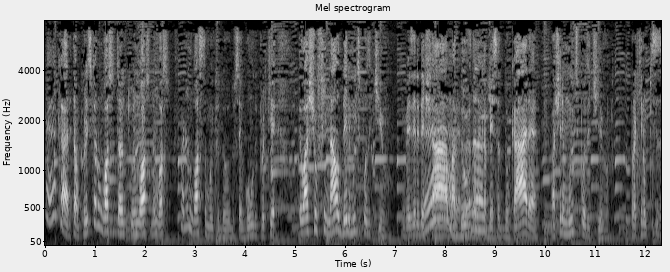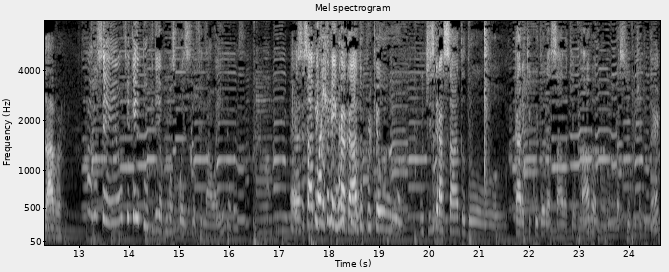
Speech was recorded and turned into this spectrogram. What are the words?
É, cara, então, por isso que eu não gosto tanto, eu não gosto, não gosto, eu não gosto muito do, do segundo, porque eu acho o final dele muito expositivo. Em vez de ele deixar É, uma é dúvida na verdade. cabeça do cara, eu acho ele muito expositivo. Pra que não precisava. Ah, não sei, eu fiquei em dúvida em algumas coisas no final ainda, mas. É, você sabe eu que eu fiquei muito- cagado porque o, o desgraçado do cara que cuidou da sala que eu tava no- pra assistir o Bruxa de Blair,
